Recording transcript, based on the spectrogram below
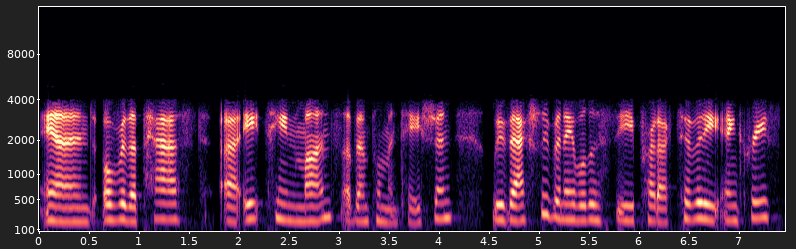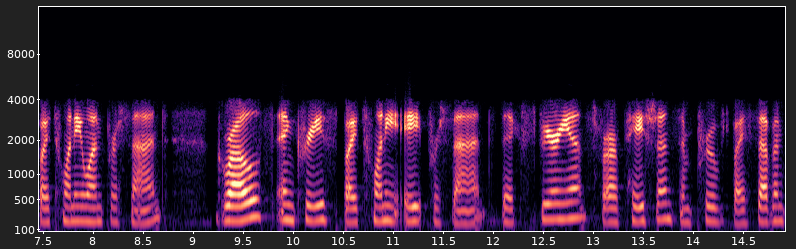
And over the past uh, 18 months of implementation, we've actually been able to see productivity increase by 21%, growth increase by 28%, the experience for our patients improved by 7%,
